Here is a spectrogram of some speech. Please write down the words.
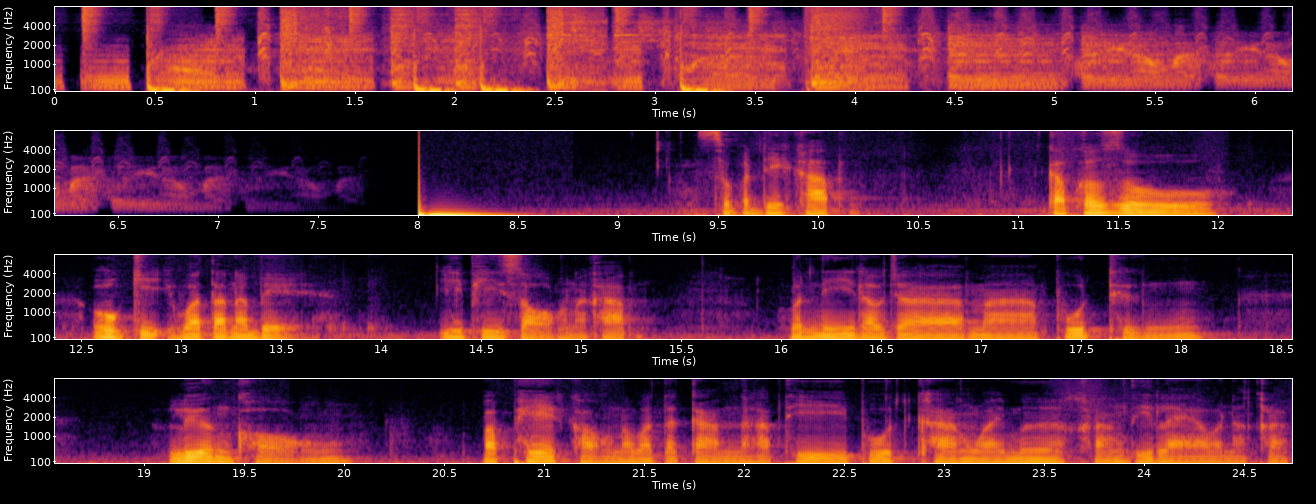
สวัสดีครับ กลับเข้าสู่โอกิวัตนาเบะ EP 2 นะครับ วันนี้เราจะมาพูดถึงเรื่องของประเภทของนวัตกรรมนะครับ ที่พูดค้างไว้เมื่อครั้งที่แล้วนะครับ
